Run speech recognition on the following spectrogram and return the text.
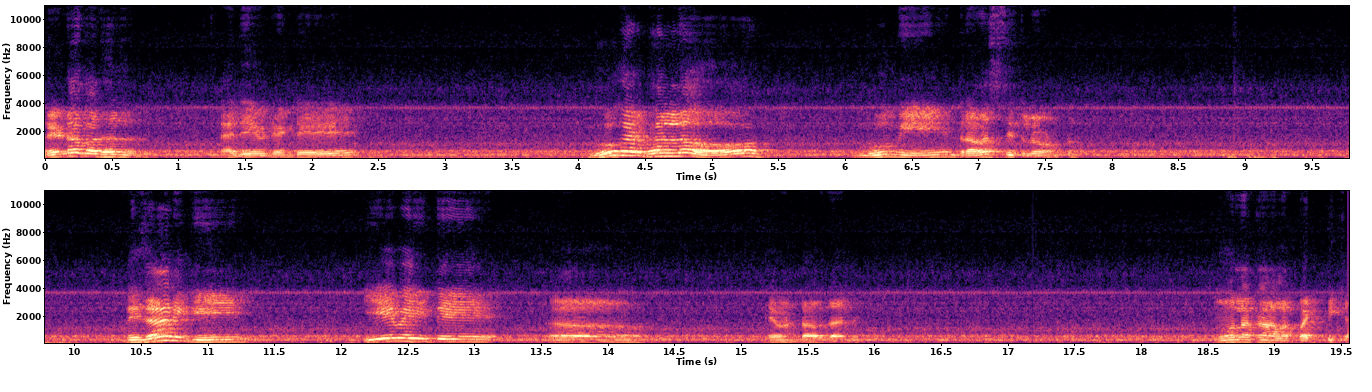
రెండో పద్ధతి ఉంది. అదేమిటంటే భూగర్భంలో భూమి ద్రవస్థితిలో ఉంటుంది. నిజానికి ఏవైతే ఏమంటారు దాన్ని? మూలకాల పట్టిక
